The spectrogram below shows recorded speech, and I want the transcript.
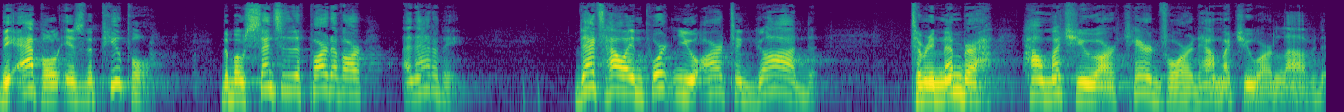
The apple is the pupil, the most sensitive part of our anatomy. That's how important you are to God to remember how much you are cared for and how much you are loved.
